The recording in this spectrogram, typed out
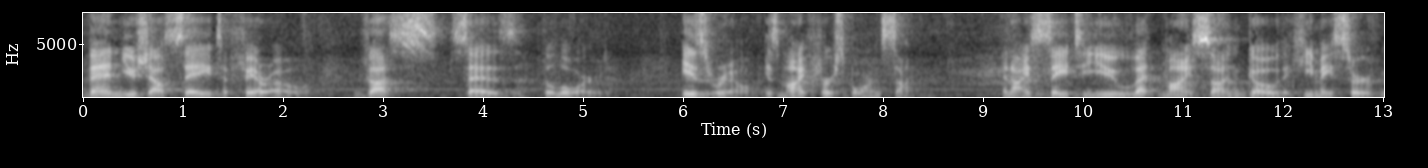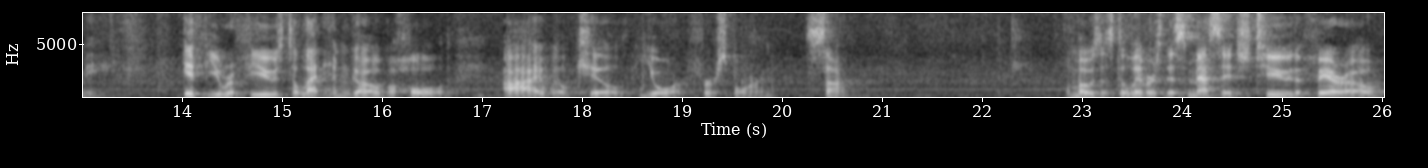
Then you shall say to Pharaoh, Thus says the Lord Israel is my firstborn son. And I say to you, Let my son go that he may serve me. If you refuse to let him go, behold, I will kill your firstborn son. Well, Moses delivers this message to the Pharaoh,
